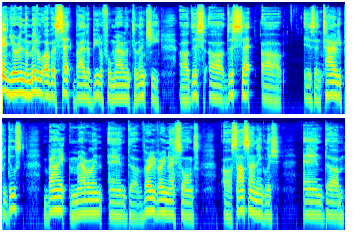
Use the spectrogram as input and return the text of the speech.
And you're in the middle of a set by the beautiful Marilyn Talinci. Uh, this uh, this set uh, is entirely produced by Marilyn and uh, very very nice songs, uh, salsa in English. And um,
